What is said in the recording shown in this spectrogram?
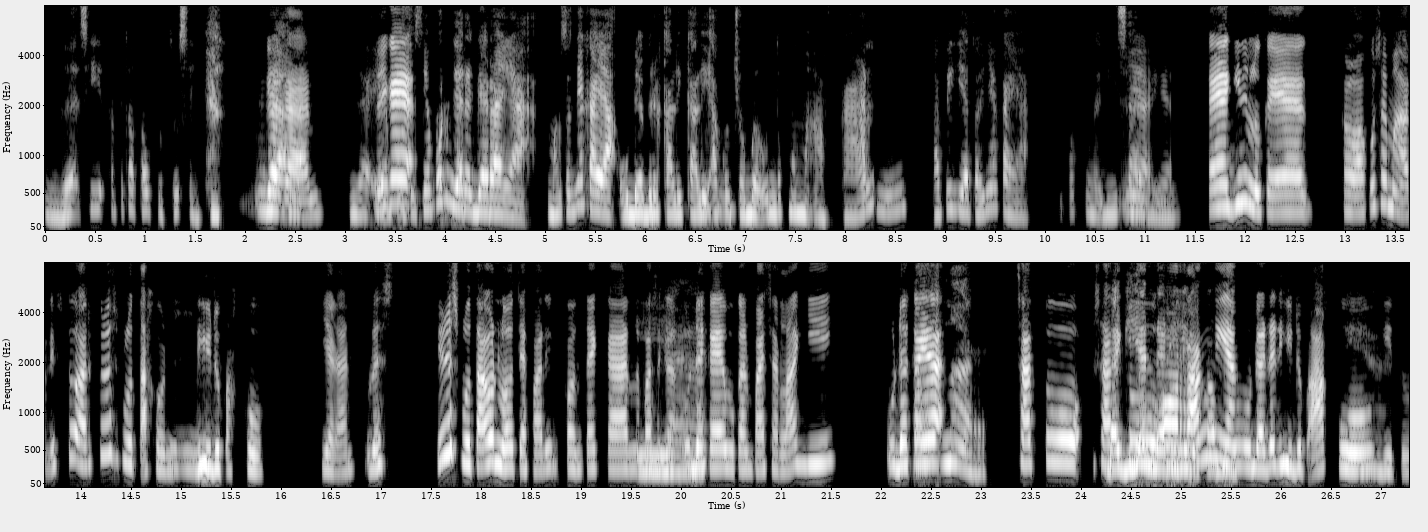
enggak sih tapi tau tau putus aja enggak Nggak, kan enggak ya kayak- putusnya pun gara-gara ya maksudnya kayak udah berkali-kali aku Hmm. coba untuk memaafkan Hmm. tapi jatuhnya kayak oh nggak bisa Iya, nih. iya. kayak gini loh kayak kalau aku sama Arif tuh Arif tuh udah 10 tahun Mm-mm. di hidup aku Iya kan udah dia udah 10 tahun loh tiap hari kontekan apa segala Iya. udah kayak bukan pacar lagi udah kayak partner satu satu Bagian dari orang yang udah ada di hidup aku Iya. gitu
